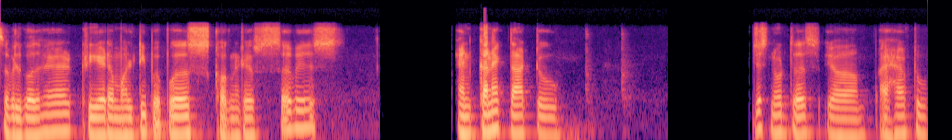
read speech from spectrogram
So we'll go there, create a multi-purpose cognitive service and connect that to just note this uh, I have to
